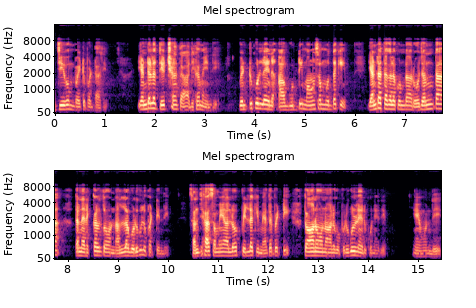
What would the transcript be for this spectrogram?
జీవం బయటపడ్డాది. ఎండల తీక్షణత అధికమైంది. వెంట్రుకుళ్ళైన ఆ గుడ్డి మాంసం ముద్దకి ఎండ తగలకుండా రోజంతా తన రెక్కలతో నల్ల గొడుగులు పట్టింది. సంధ్యా సమయాల్లో పిల్లకి మేత పెట్టి తాను నాలుగు పురుగులు నేర్చుకునేది ఏముంది?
